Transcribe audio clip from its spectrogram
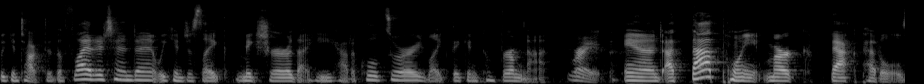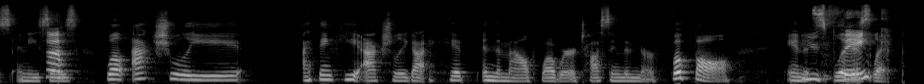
We can talk to the flight attendant. We can just like make sure that he had a cold sore. Like they can confirm that. Right. And at that point, Mark backpedals and he says, Well, actually, I think he actually got hit in the mouth while we were tossing the Nerf football and it You split his lip.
